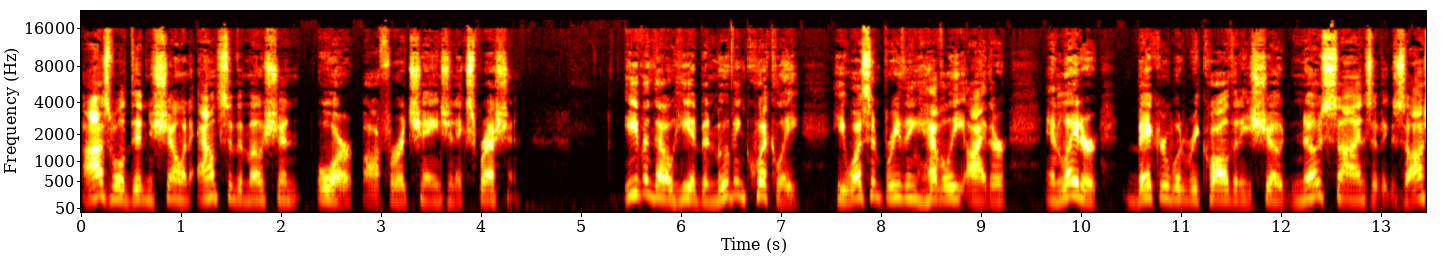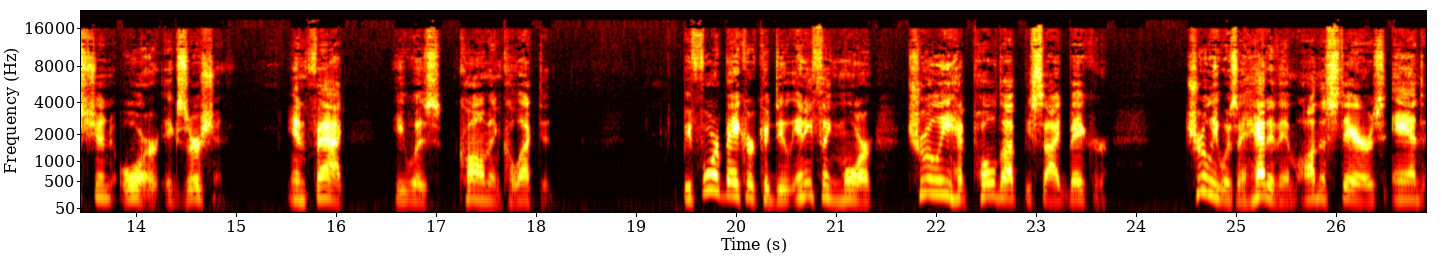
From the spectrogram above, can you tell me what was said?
Oswald didn't show an ounce of emotion or offer a change in expression. Even though he had been moving quickly, he wasn't breathing heavily either, and later Baker would recall that he showed no signs of exhaustion or exertion. In fact, he was calm and collected. Before Baker could do anything more, Truly had pulled up beside Baker. Truly was ahead of him on the stairs, and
